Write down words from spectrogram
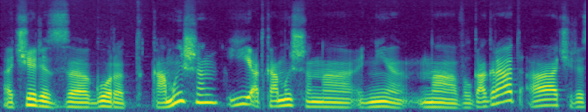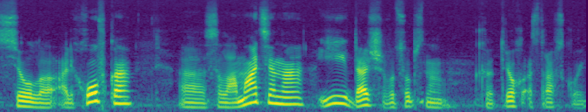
а, через э, город Камышин. И от Камышина не на Волгоград, а через село Ольховка, Э, Соломатина и дальше вот, собственно, к Трехостровской.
